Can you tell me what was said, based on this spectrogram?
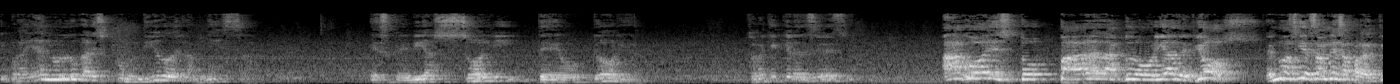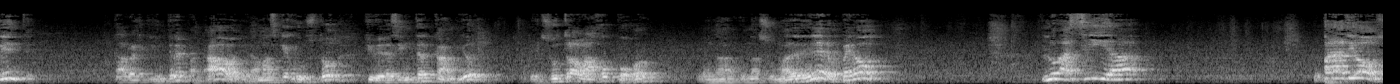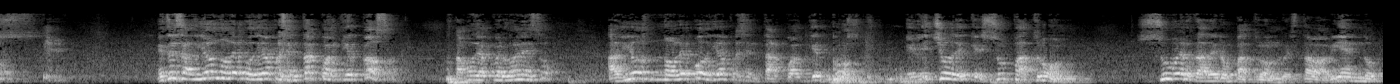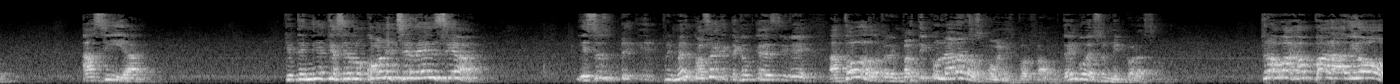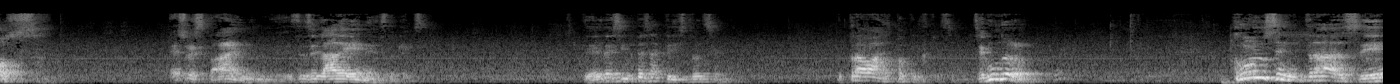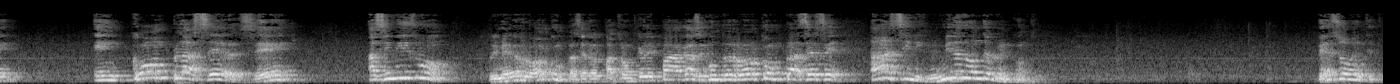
Y por allá en un lugar escondido de la mesa escribía Soli Deo Gloria. ¿Sabe qué quiere decir eso? Hago esto para la gloria de Dios. Él no hacía esa mesa para el cliente el cliente le pagaba, era más que justo que hubiera ese intercambio de su trabajo por una, una suma de dinero, pero lo hacía para Dios. Entonces a Dios no le podía presentar cualquier cosa. ¿Estamos de acuerdo en eso? A Dios no le podía presentar cualquier cosa. El hecho de que su patrón, su verdadero patrón, lo estaba viendo, hacía que tenía que hacerlo con excelencia. Y eso es la primera cosa que tengo que decirle a todos, pero en particular a los jóvenes, por favor. Tengo eso en mi corazón. Trabaja para Dios. Eso está en, ese es el ADN de este texto. Debes decirte a Cristo el Señor. Tú trabajas para Cristo el Señor. Segundo error. Concentrarse en complacerse a sí mismo. Primer error, complacer al patrón que le paga. Segundo error, complacerse a sí mismo. Y mire dónde lo encontré. Verso 23.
